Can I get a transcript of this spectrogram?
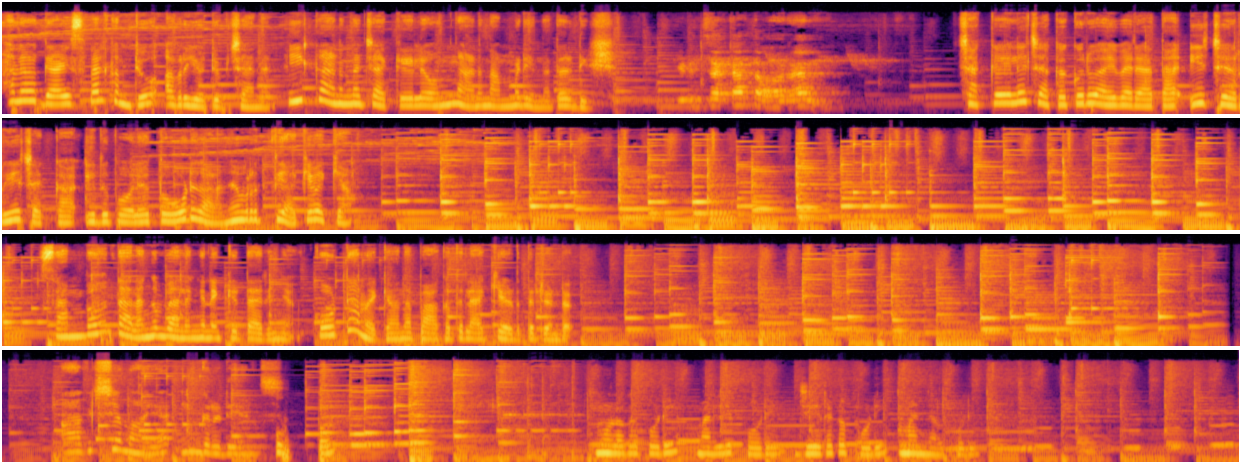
Hello guys welcome to our YouTube channel ഈ കാണുന്ന ചക്കയിലെ ഒന്നാണ് നമ്മുടെ ഇന്നത്തെ ഡിഷ് ഇടിച്ചക്ക തോരൻ. ചക്കയിലെ ചക്കക്കുരുവായി വരാത്ത ഈ ചെറിയ ചക്ക ഇതുപോലെ തോട് കളഞ്ഞ് വൃത്തിയാക്കി വെക്കാം. സംഭവം തലങ്ങും വിലങ്ങനെ ഇട്ട് അരിഞ്ഞ് കൂട്ടാൻ വെക്കാവുന്ന പാകത്തിലാക്കി എടുത്തിട്ടുണ്ട്. ആവശ്യമായ ഇൻഗ്രീഡിയൻസ് ഉപ്പ് മുളക് പൊടി മല്ലിപ്പൊടി ജീരകപ്പൊടി മഞ്ഞൾപ്പൊടി.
